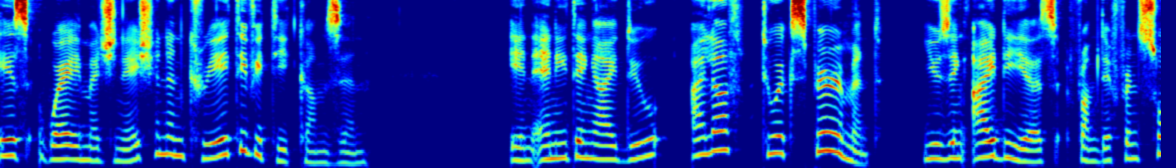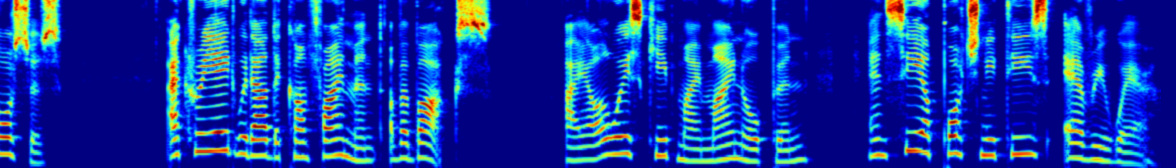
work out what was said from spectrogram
is where imagination and creativity comes in. In anything I do, I love to experiment using ideas from different sources. I create without the confinement of a box. I always keep my mind open and see opportunities everywhere.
